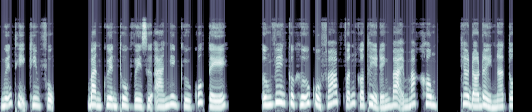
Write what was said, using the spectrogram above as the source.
Nguyễn Thị Kim Phụng. Bản quyền thuộc về dự án nghiên cứu quốc tế. Ứng viên cực hữu của Pháp vẫn có thể đánh bại Macron, theo đó đẩy NATO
